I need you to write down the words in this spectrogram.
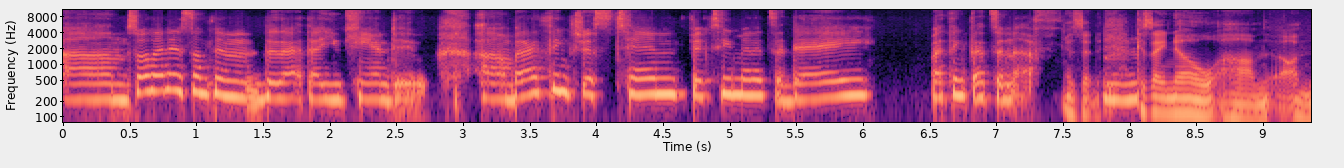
um, so that is something that, that you can do um, but i think just 10 15 minutes a day I think that's enough. Is it? Because mm-hmm. I know, um, on,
